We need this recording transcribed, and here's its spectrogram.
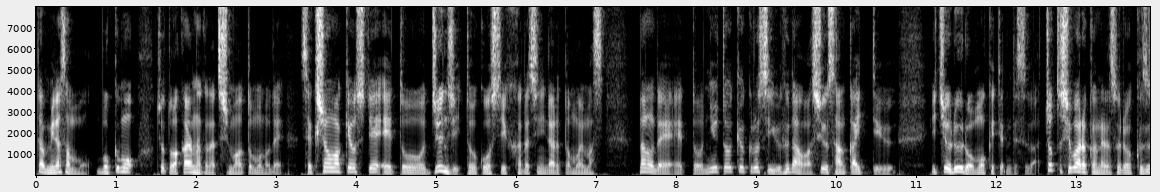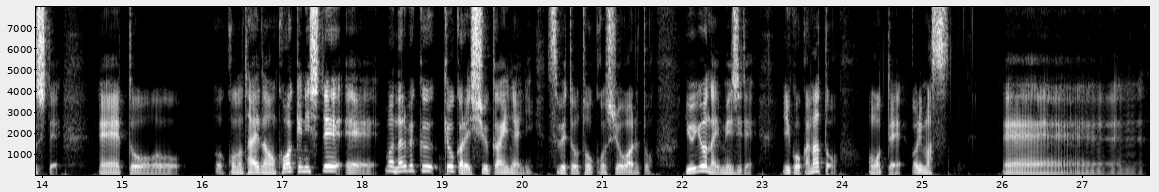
多分皆さんも、僕もちょっと分からなくなってしまうと思うので、セクション分けをして、えっ、と、順次投稿していく形になると思います。なので、えっと、ニュー東京クロッシング、普段は週3回っていう、一応ルールを設けてるんですが、ちょっとしばらくの間それを崩して、えっと、この対談を小分けにして、えーまあ、なるべく今日から1週間以内に全てを投稿し終わるというようなイメージでいこうかなと思っております。えー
